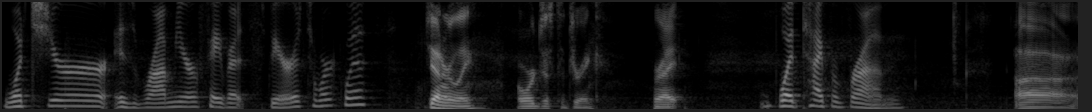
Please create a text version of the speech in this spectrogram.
What's your is rum your favorite spirit to work with? Generally, or just a drink, right? What type of rum? Uh,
